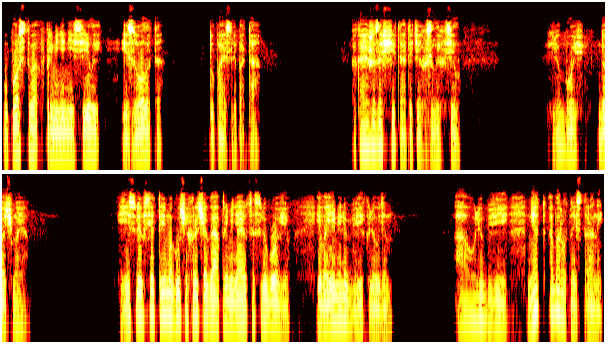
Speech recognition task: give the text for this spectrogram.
упорство в применении силы и золота, тупая слепота. Какая же защита от этих злых сил? Любовь, дочь моя. Если все три могучих рычага применяются с любовью, и во имя любви к людям. А у любви нет оборотной стороны.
